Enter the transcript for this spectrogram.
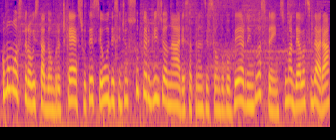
Como mostrou o Estadão Broadcast, o TCU decidiu supervisionar essa transição do governo em duas frentes. Uma delas se dará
